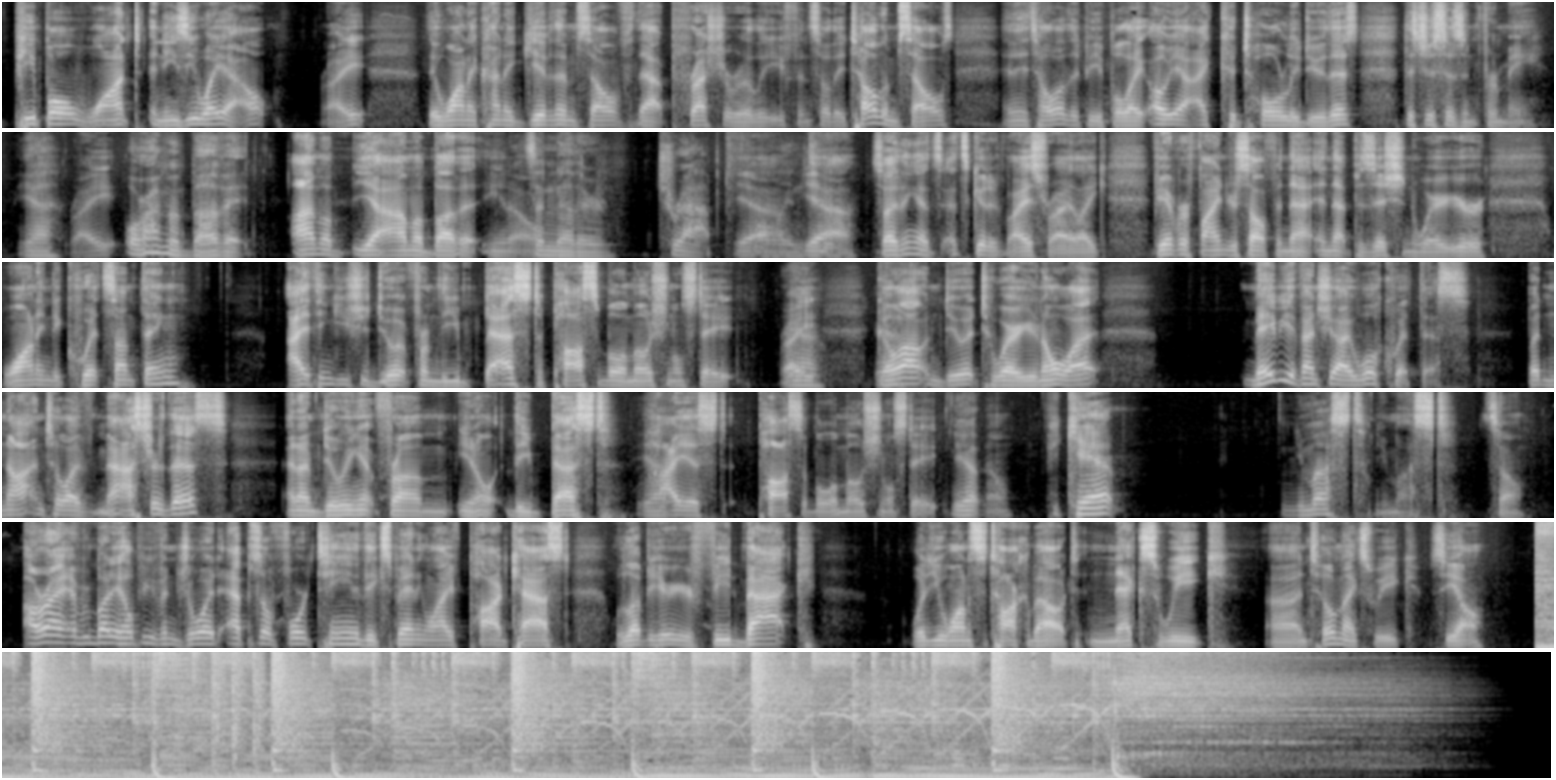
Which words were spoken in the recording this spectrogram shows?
people want an easy way out, right? They want to kind of give themselves that pressure relief. And so they tell themselves and they tell other people, like, oh, yeah, I could totally do this. This just isn't for me, yeah right? or i'm above it I'm a, yeah, I'm above it, you know? it's another trapped. yeah, into. yeah. So I think that's that's good advice, right? Like if you ever find yourself in that in that position where you're wanting to quit something, I think you should do it from the best possible emotional state, right? Yeah, Go out and do it to where you know what? Maybe eventually I will quit this, but not until I've mastered this and I'm doing it from, you know, the best, Yeah. highest possible emotional state. Yep. You know? if you can't you must You must. So, all right, everybody. Hope you've enjoyed episode 14 of the Expanding Life podcast. We'd love to hear your feedback. What do you want us to talk about next week? Uh, until next week, see y'all.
